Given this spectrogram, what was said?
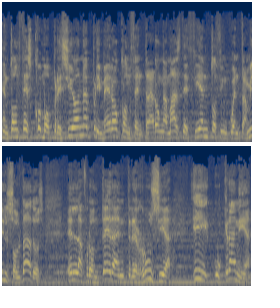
Entonces, como presión, primero concentraron a más de 150.000 soldados en la frontera entre Rusia y Ucrania.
